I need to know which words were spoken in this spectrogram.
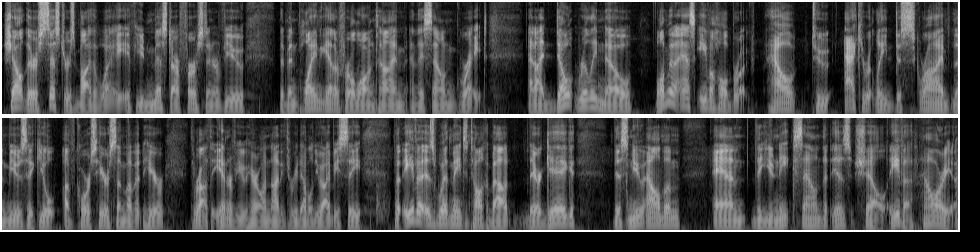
Shel, they're sisters, by the way. If you'd missed our first interview, they've been playing together for a long time and they sound great. And I don't really know. Well, I'm going to ask Eva Holbrook how to accurately describe the music. You'll, of course, hear some of it here throughout the interview here on 93 WIBC. But Eva is with me to talk about their gig, this new album, and the unique sound that is Shel. Eva, how are you?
